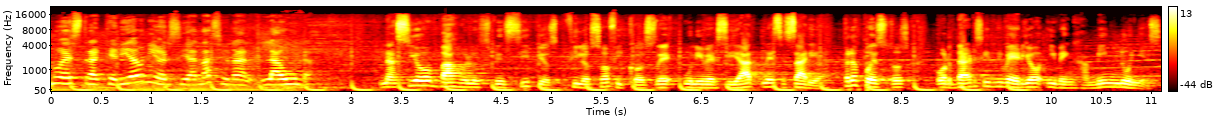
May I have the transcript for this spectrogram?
nuestra querida Universidad Nacional, la UNA. Nació bajo los principios filosóficos de universidad necesaria propuestos por Darcy Riverio y Benjamín Núñez,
